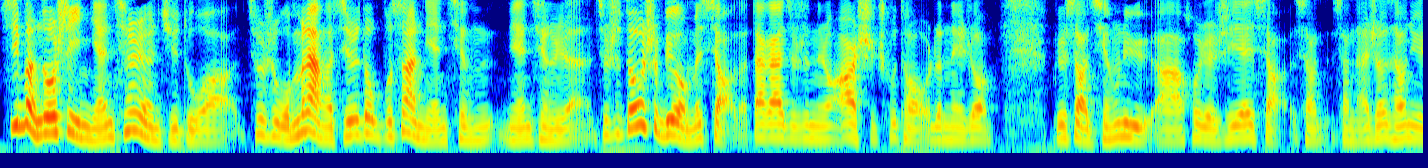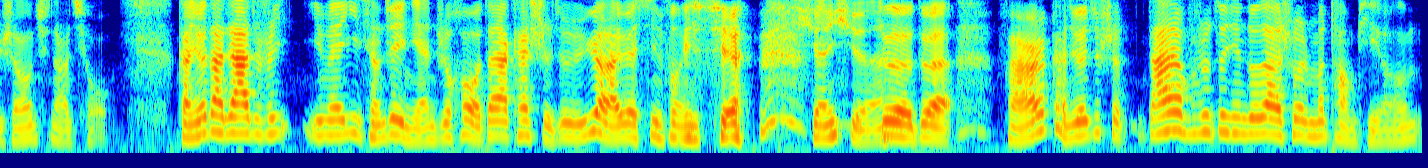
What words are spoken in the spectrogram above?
基本都是以年轻人居多，就是我们两个其实都不算年轻年轻人，就是都是比我们小的，大概就是那种二十出头的那种，比如小情侣啊，或者是一些小小小男生、小女生去那儿求，感觉大家就是因为疫情这一年之后，大家开始就是越来越信奉一些玄学，对对对，反而感觉就是大家不是最近都在说什么躺平，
